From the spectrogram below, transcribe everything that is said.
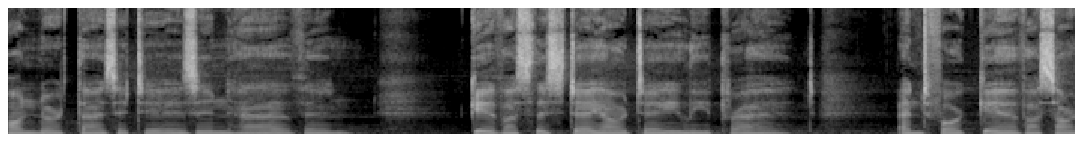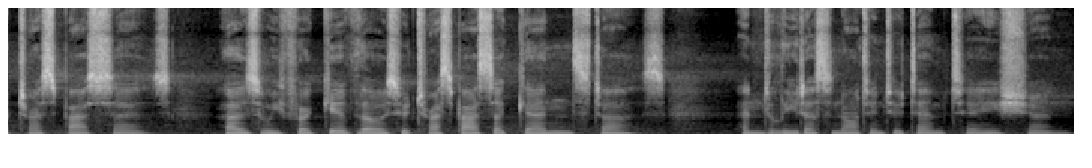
on earth as it is in heaven. Give us this day our daily bread, and forgive us our trespasses, as we forgive those who trespass against us and lead us not into temptation,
